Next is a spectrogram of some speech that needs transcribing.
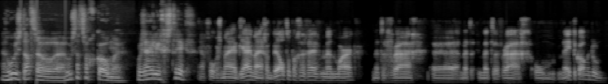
En hoe is dat zo, uh, hoe is dat zo gekomen? Hoe zijn jullie gestrikt? Ja, volgens mij heb jij mij gebeld op een gegeven moment, Mark, met de vraag, uh, met, met de vraag om mee te komen doen.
